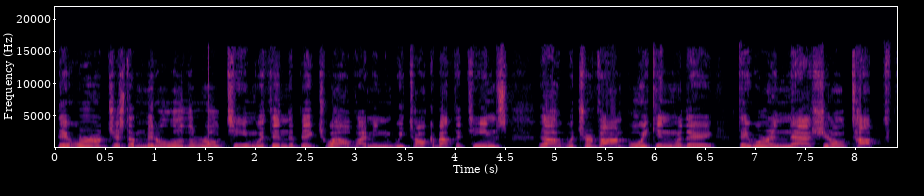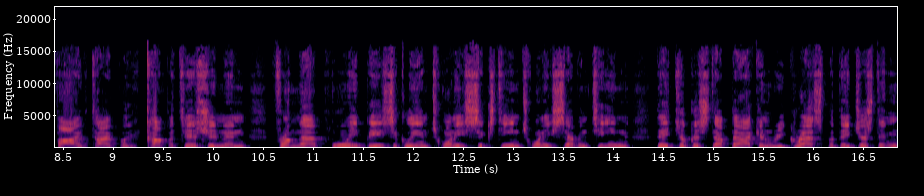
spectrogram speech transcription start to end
They were just a middle of the road team within the Big 12. I mean, we talk about the teams uh, with Trevone Boykin, where they they were in national top five type of competition. And from that point, basically in 2016, 2017, they took a step back and regressed, but they just didn't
